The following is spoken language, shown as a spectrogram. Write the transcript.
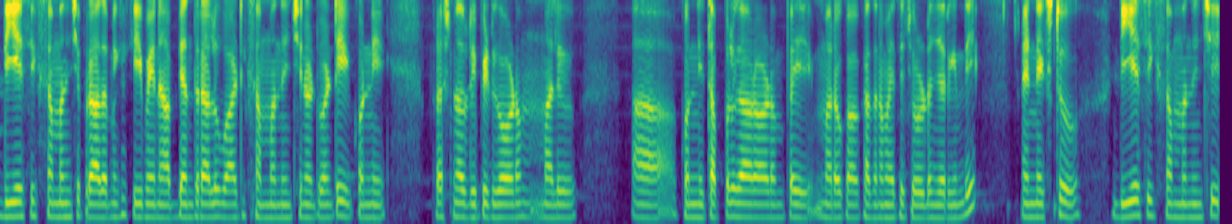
డిఎస్సికి సంబంధించి ప్రాథమిక కీమైన అభ్యంతరాలు వాటికి సంబంధించినటువంటి కొన్ని ప్రశ్నలు రిపీట్ కావడం మరియు కొన్ని తప్పులుగా రావడంపై మరొక కథనం అయితే చూడడం జరిగింది. అండ్ నెక్స్ట్ డిఎస్సికి సంబంధించి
